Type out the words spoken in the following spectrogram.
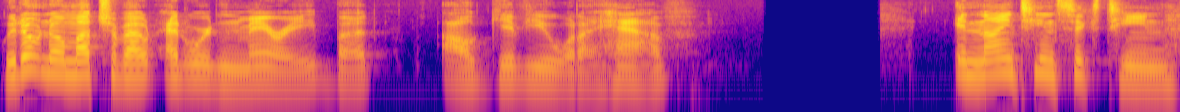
We don't know much about Edward and Mary, but I'll give you what I have. In 1916,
